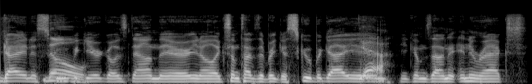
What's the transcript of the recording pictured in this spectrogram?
guy in a scuba No. gear goes down there. You know, like sometimes they bring a scuba guy in. Yeah. he comes down and interacts.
